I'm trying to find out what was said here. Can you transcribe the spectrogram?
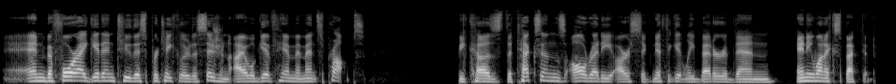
And before I get into this particular decision, I will give him immense props because the Texans already are significantly better than anyone expected.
